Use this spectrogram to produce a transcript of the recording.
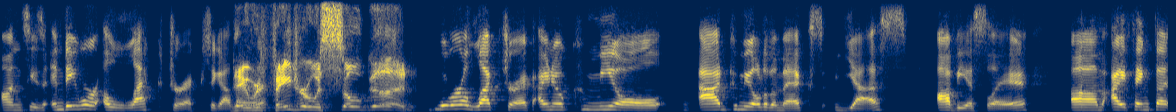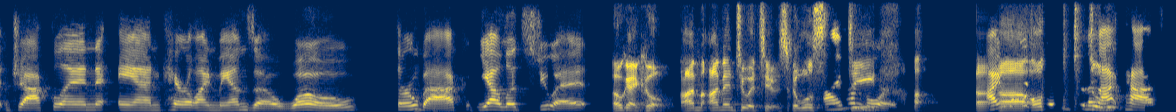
on season, and they were electric together. they were Phaedra was so good. they were electric. I know Camille, add Camille to the mix. Yes, obviously. Um, I think that Jacqueline and Caroline Manzo, whoa, throwback. yeah, let's do it. Okay, cool. I'm I'm into it too. So we'll I'm on see. board. Uh, I'm uh, for also- that cast.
